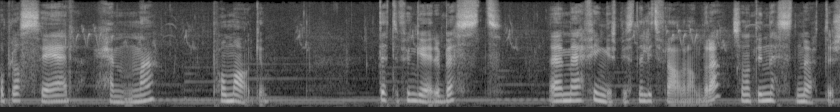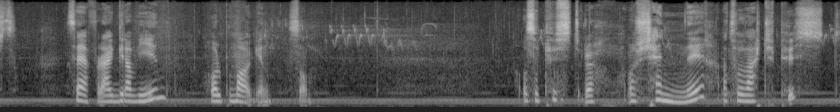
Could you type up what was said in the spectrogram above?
Og plasser hendene på magen. Dette fungerer best eh, med fingerspissene litt fra hverandre, sånn at de nesten møtes. Se for deg gravid, hold på magen sånn. Og så puster du og kjenner at for hvert pust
